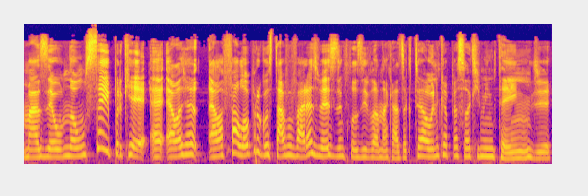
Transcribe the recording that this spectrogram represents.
Mas eu não sei, porque é, ela já ela falou pro Gustavo várias vezes, inclusive lá na casa, que tu é a única pessoa que me entende.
